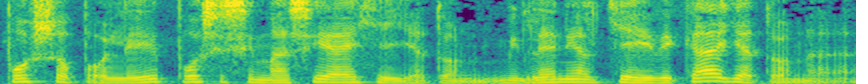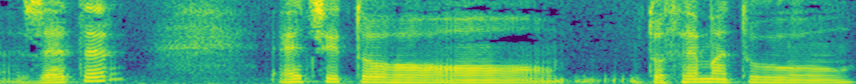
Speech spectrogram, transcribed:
πόσο πολύ, πόση σημασία έχει για τον millennial και ειδικά για τον ε, Zetter έτσι το, το θέμα του,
